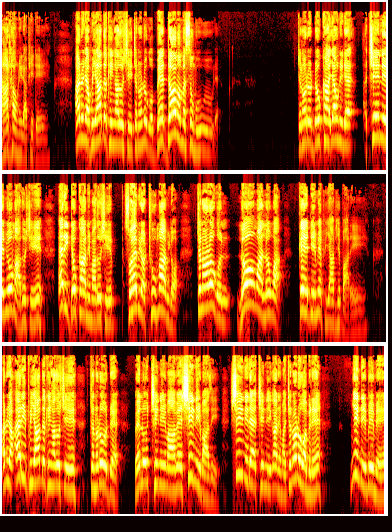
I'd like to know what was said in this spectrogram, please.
နားထောင်နေတာဖြစ်တယ်အဲဒါကြောင့်ဘုရားသခင်ကဆိုရှင်ကျွန်တော်တို့ကိုဘယ်တော့မှမစွန့်ဘူးတဲ့ကျွန်တော်တို့ဒုက္ခရောက်နေတဲ့အခြေအနေမျိုးမှာဆိုရှင်အဲ့ဒီဒုက္ခနေမှာဆိုရှင်ဆွဲပြီးတော့ထူမပြီးတော့ကျွန်တော်တို့ကိုလုံးဝလုံးဝကယ်တင်မဲ့ဘုရားဖြစ်ပါတယ် အဲ့ဒါကြောင့်အဲ့ဒီဘုရားသခင်ကဆိုရှင်ကျွန်တော်တို့အတွက်ဘယ်လိုချင်းနေပါပဲရှိနေပါစေရှိနေတဲ့ချင်းတွေကနေမှကျွန်တော်တို့ကပဲလေမြင့်နေပေးမယ်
